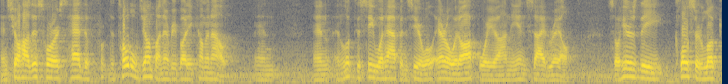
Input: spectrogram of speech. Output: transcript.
and show how this horse had the, the total jump on everybody coming out. And, and, and look to see what happens here. We'll arrow it off for you on the inside rail. So here's the closer look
